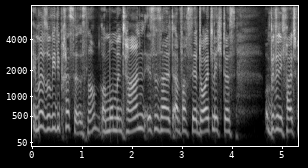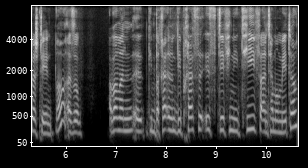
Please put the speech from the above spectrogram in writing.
Immer so wie die Presse ist. Ne? Und momentan ist es halt einfach sehr deutlich, dass, und bitte nicht falsch verstehen, ne? also, aber man, äh, die, die Presse ist definitiv ein Thermometer.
